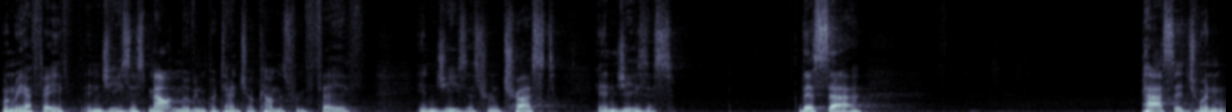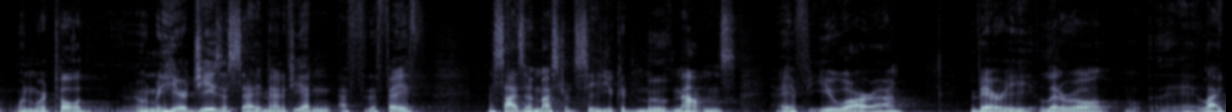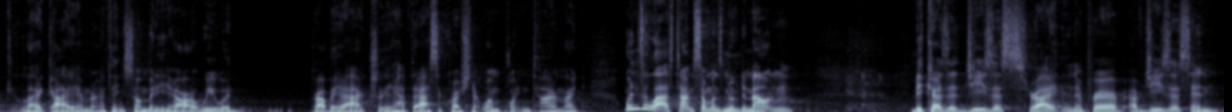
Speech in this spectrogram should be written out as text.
when we have faith in Jesus. Mountain moving potential comes from faith in Jesus, from trust in Jesus. This, uh, passage when, when we're told, when we hear Jesus say, man, if you had the faith the size of a mustard seed, you could move mountains. If you are uh, very literal, like, like I am, and I think so many are, we would probably actually have to ask the question at one point in time, like, when's the last time someone's moved a mountain? Because of Jesus, right? And a prayer of Jesus. And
